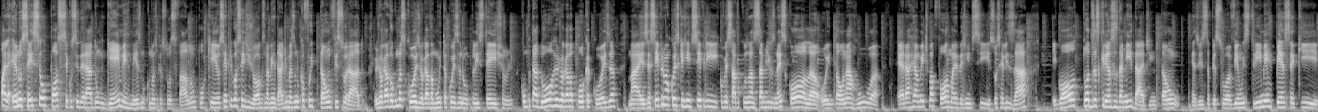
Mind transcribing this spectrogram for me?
Olha, eu não sei se eu posso ser considerado um gamer mesmo, como as pessoas falam, porque eu sempre gostei de jogos, na verdade, mas eu nunca fui tão fissurado. Eu jogava algumas coisas, jogava muita coisa no PlayStation. Computador eu jogava pouca coisa, mas é sempre uma coisa que a gente sempre conversava com os nossos amigos na escola ou então na rua. Era realmente uma forma né, da gente se socializar igual todas as crianças da minha idade. Então, às vezes a pessoa vê um streamer, pensa que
